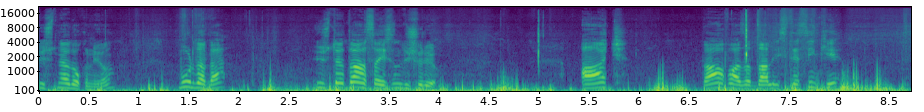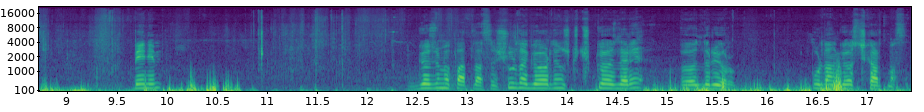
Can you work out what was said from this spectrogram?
üstüne dokunuyorum. Burada da üstte dal sayısını düşürüyorum. Ağaç daha fazla dal istesin ki benim gözümü patlasın. Şurada gördüğünüz küçük gözleri öldürüyorum. Buradan göz çıkartmasın.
